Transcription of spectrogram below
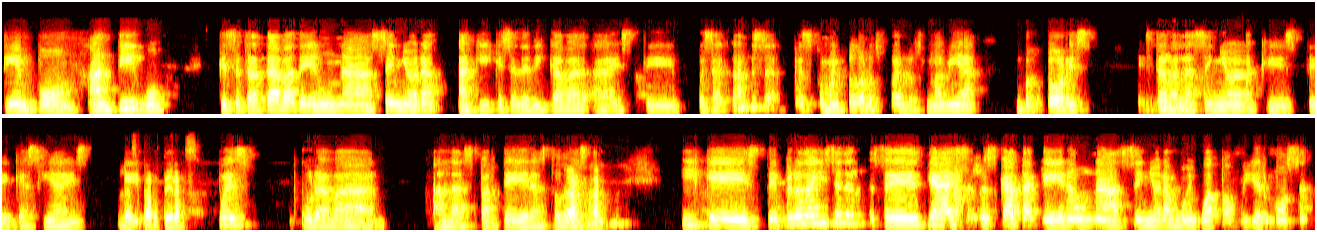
tiempo antiguo que se trataba de una señora aquí que se dedicaba a este, pues antes, pues como en todos los pueblos, no había doctores, estaba la señora que, este, que hacía... Este, las parteras. Pues curaba a las parteras, todo esto. Y que, este, pero de ahí se, se, ya se rescata que era una señora muy guapa, muy hermosa,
